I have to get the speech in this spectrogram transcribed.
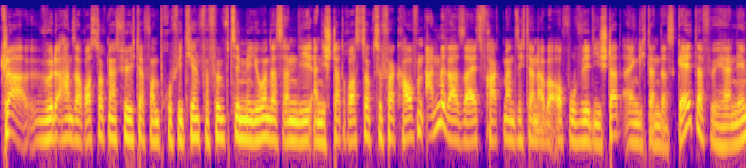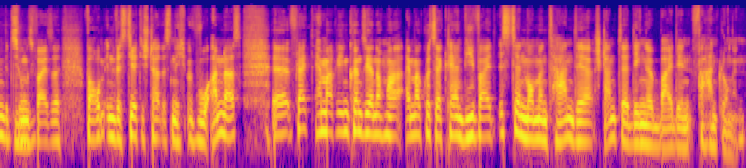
klar, würde Hansa Rostock natürlich davon profitieren, für 15 Millionen das an die, an die Stadt Rostock zu verkaufen. Andererseits fragt man sich dann aber auch, wo will die Stadt eigentlich dann das Geld dafür hernehmen, beziehungsweise warum investiert die Stadt es nicht woanders? Äh, vielleicht, Herr Marien, können Sie ja noch mal einmal kurz erklären, wie weit ist denn momentan der Stand der Dinge bei den Verhandlungen?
